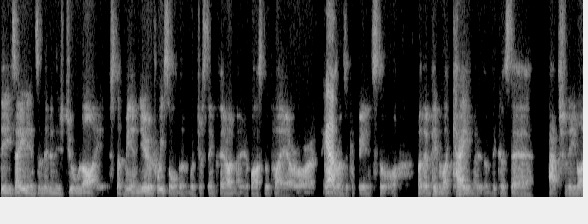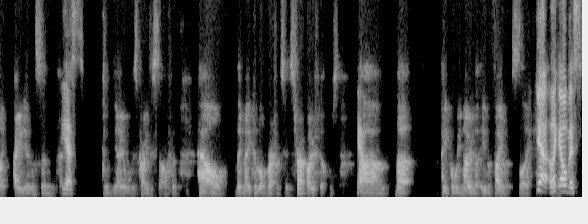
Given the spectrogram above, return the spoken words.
these aliens are living these dual lives that me and you, if we saw them, would just think they're, I don't know, a basketball player or a guy Yeah. who runs a convenience store. But then people like Kay know them because they're actually like aliens and, and Yes. you know all this crazy stuff and how they make a lot of references throughout both films um that people we know that even famous like Yeah. Like Yeah. Elvis.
